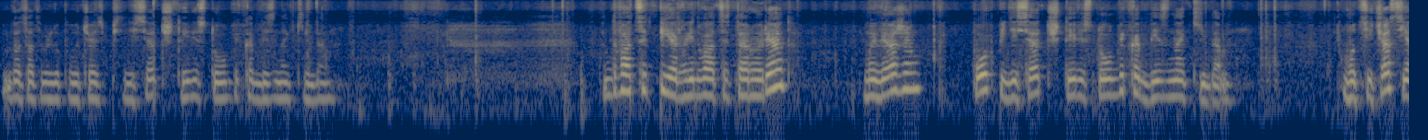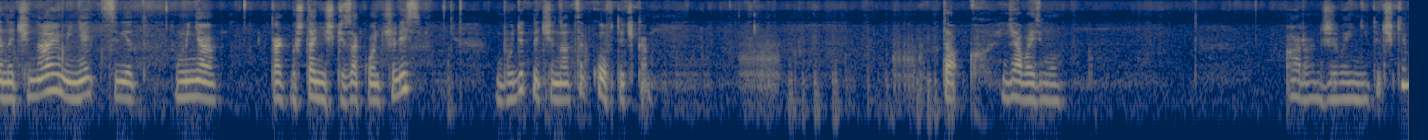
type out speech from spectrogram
в двадцатом ряду получается 54 столбика без накида. 21 и 22 ряд мы вяжем по 54 столбика без накида. Вот сейчас я начинаю менять цвет. У меня как бы штанишки закончились, будет начинаться кофточка. Так, я возьму оранжевые ниточки.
